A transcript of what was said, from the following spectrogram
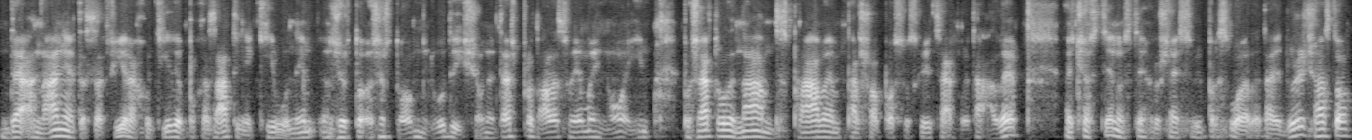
де Ананія та Сафіра хотіли показати, які вони жерто- жертовні люди, і що вони теж продали своє майно і пожертвували на справи першої апостольської церкви. Та, але частину з тих грошей собі присвоїли. Так, і дуже часто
